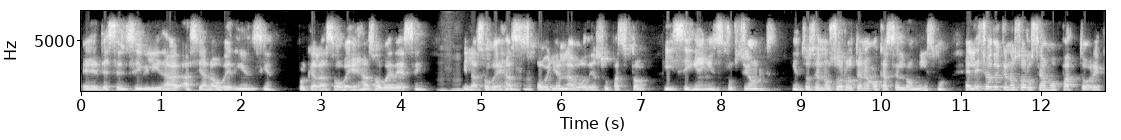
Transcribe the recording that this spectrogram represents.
eh, de sensibilidad hacia la obediencia porque las ovejas obedecen y las ovejas oyen la voz de su pastor y siguen instrucciones. Y entonces nosotros tenemos que hacer lo mismo. El hecho de que nosotros seamos pastores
